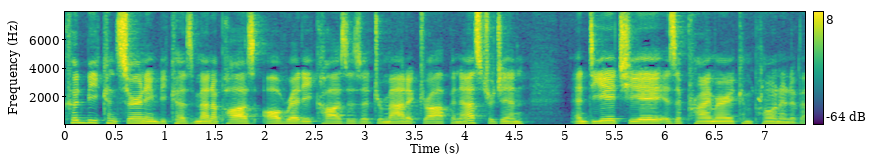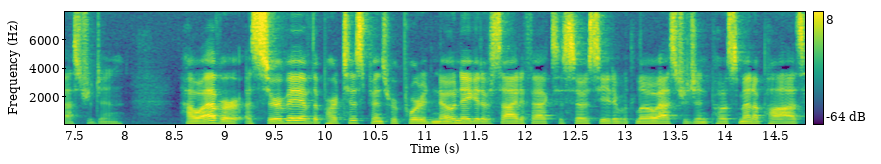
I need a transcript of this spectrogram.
could be concerning because menopause already causes a dramatic drop in estrogen, and DHEA is a primary component of estrogen. However, a survey of the participants reported no negative side effects associated with low estrogen postmenopause,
